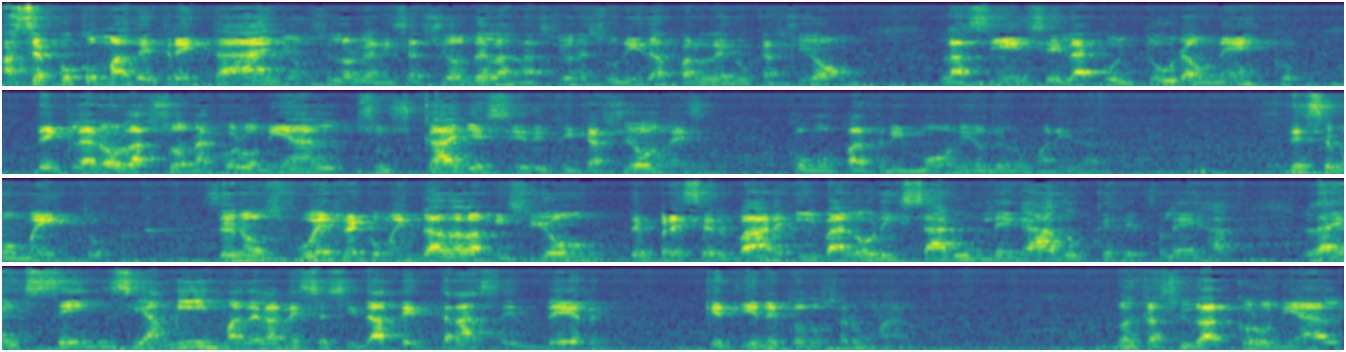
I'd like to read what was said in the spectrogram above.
Hace poco más de 30 años, la Organización de las Naciones Unidas para la Educación, la Ciencia y la Cultura, UNESCO, declaró la zona colonial, sus calles y edificaciones como patrimonio de la humanidad. Desde ese momento se nos fue recomendada la misión de preservar y valorizar un legado que refleja la esencia misma de la necesidad de trascender que tiene todo ser humano. Nuestra ciudad colonial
